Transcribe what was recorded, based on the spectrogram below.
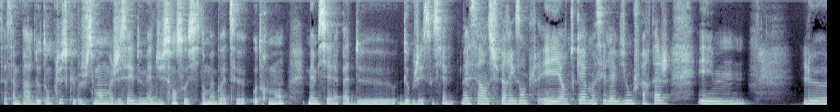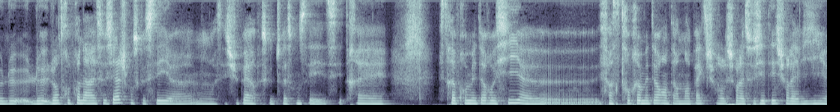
Ça, ça me parle d'autant plus que justement, moi, j'essaye de mettre du sens aussi dans ma boîte euh, autrement, même si elle n'a pas d'objet social. Bah, c'est un super exemple. Et en tout cas, moi, c'est la vision que je partage. Et hum, l'entrepreneuriat le, social, je pense que c'est euh, super parce que de toute façon, c'est très très prometteur aussi. Euh, enfin, c'est très prometteur en termes d'impact sur sur la société, sur la vie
